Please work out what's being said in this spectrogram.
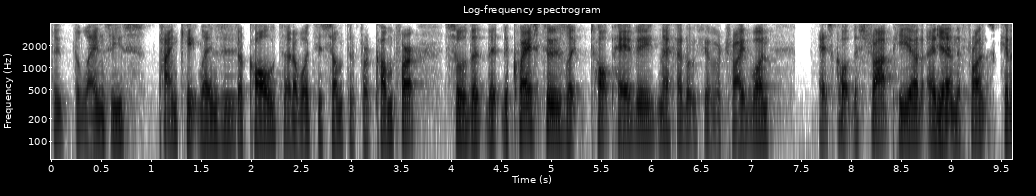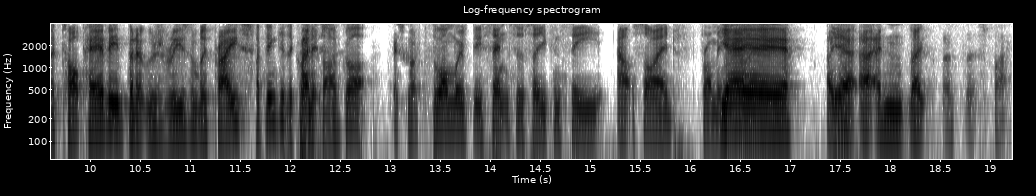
the the lenses, pancake lenses, they're called, and I wanted something for comfort. So the, the the Quest Two is like top heavy. Nick, I don't know if you've ever tried one. It's got the strap here, and Yeah. then the front's kind of top heavy, but it was reasonably priced. I think it's a quest it's- that I've got. It's got The one with the sensors so you can see outside from inside. Yeah, yeah, yeah, yeah. Uh, Yeah. yeah, uh, and like uh, it's back.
